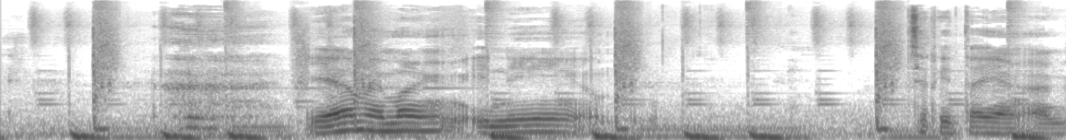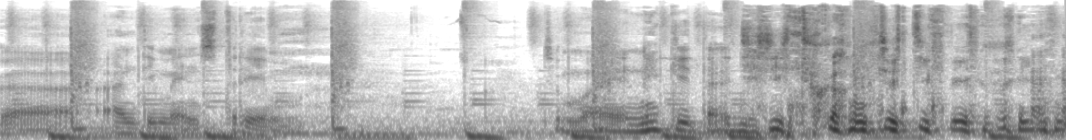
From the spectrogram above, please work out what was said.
ya memang ini cerita yang agak anti mainstream cuma ini kita jadi tukang cuci piring.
